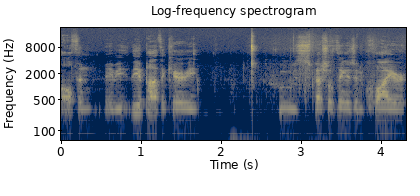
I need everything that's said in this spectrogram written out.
Alfyn, maybe, the apothecary, whose special thing is inquire,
